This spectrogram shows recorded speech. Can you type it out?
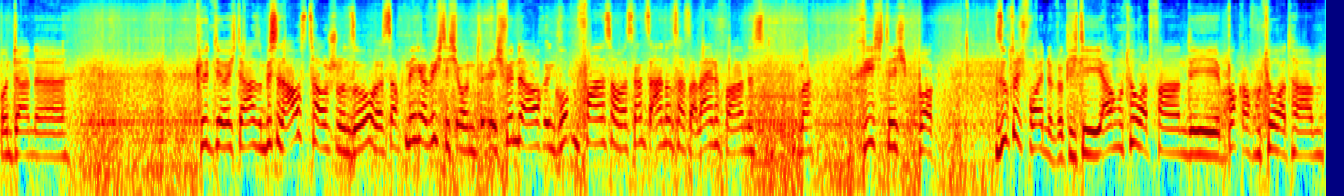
Und dann äh, könnt ihr euch da so ein bisschen austauschen und so. Das ist auch mega wichtig. Und ich finde auch in Gruppenfahren ist noch was ganz anderes als alleine fahren. Das macht richtig Bock. Sucht euch Freunde wirklich, die auch Motorrad fahren, die Bock auf Motorrad haben.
